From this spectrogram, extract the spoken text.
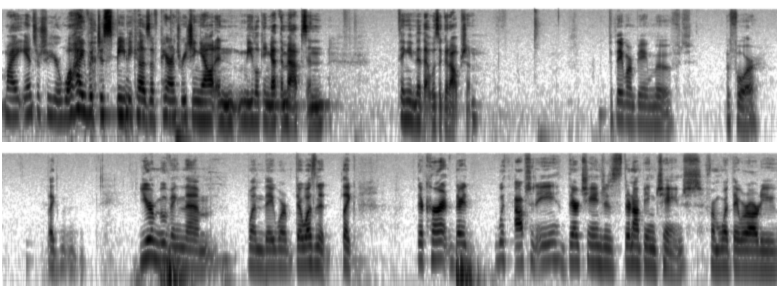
My answer to your why would just be because of parents reaching out and me looking at the maps and thinking that that was a good option. But they weren't being moved before. Like, you're moving them when they were, there wasn't, a like, their current, they with option E, their changes, they're not being changed from what they were already,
